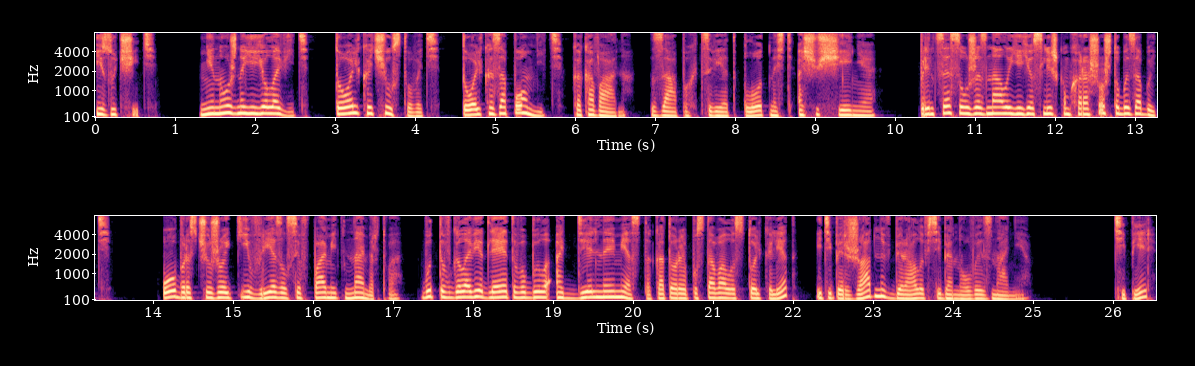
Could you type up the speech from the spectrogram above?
Изучить. Не нужно ее ловить, только чувствовать, только запомнить, какова она. Запах, цвет, плотность, ощущения. Принцесса уже знала ее слишком хорошо, чтобы забыть. Образ чужой Ки врезался в память намертво, будто в голове для этого было отдельное место, которое пустовало столько лет и теперь жадно вбирало в себя новые знания. Теперь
